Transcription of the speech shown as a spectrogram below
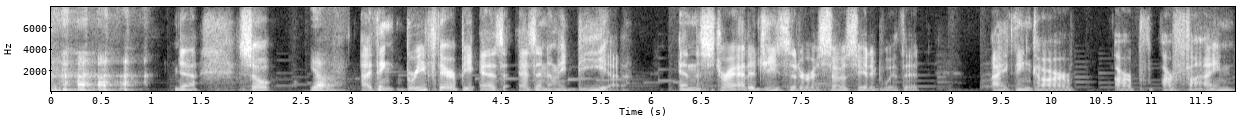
yeah. So yeah, I think brief therapy as as an idea and the strategies that are associated with it, I think are are are fine.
